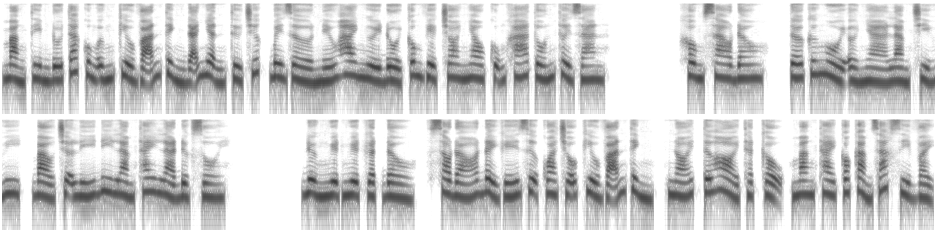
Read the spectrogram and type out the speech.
Mảng tìm đối tác cung ứng Kiều Vãn Tình đã nhận từ trước bây giờ nếu hai người đổi công việc cho nhau cũng khá tốn thời gian. Không sao đâu, tớ cứ ngồi ở nhà làm chỉ huy, bảo trợ lý đi làm thay là được rồi. Đường Nguyệt Nguyệt gật đầu, sau đó đẩy ghế dựa qua chỗ Kiều Vãn Tình, nói tớ hỏi thật cậu, mang thai có cảm giác gì vậy?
